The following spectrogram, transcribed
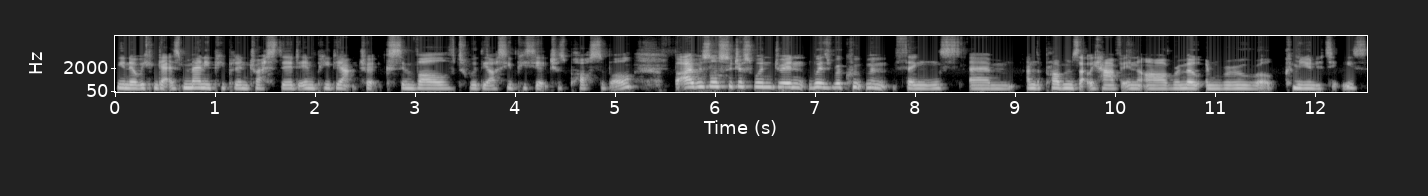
you know we can get as many people interested in pediatrics involved with the RCPCH as possible. But I was also just wondering with recruitment things um, and the problems that we have in our remote and rural communities.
